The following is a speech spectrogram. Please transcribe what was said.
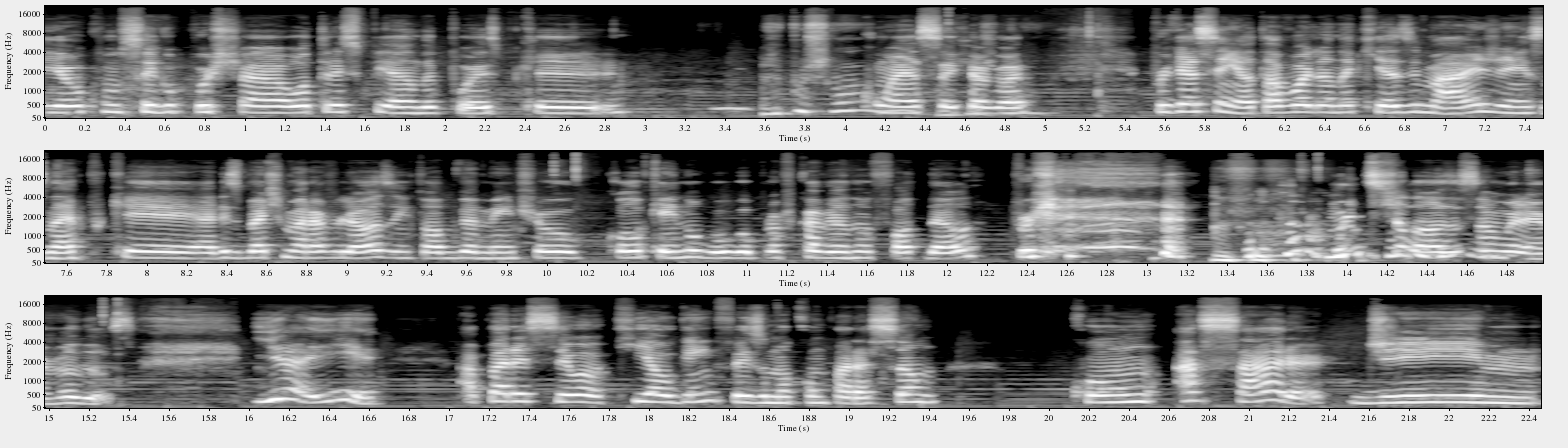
e eu consigo puxar outra espiã depois, porque. Pode puxar. Com essa aqui puxar. agora. Porque assim, eu tava olhando aqui as imagens, né? Porque a Lisbeth é maravilhosa, então obviamente eu coloquei no Google pra ficar vendo a foto dela. Porque. Muito estilosa essa mulher, meu Deus. E aí, apareceu aqui, alguém fez uma comparação com a Sarah de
